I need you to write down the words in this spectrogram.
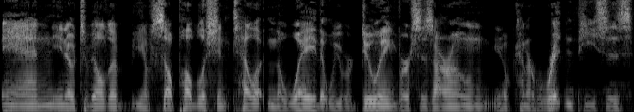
And, you know, to be able to, you know, self publish and tell it in the way that we were doing versus our own, you know, kind of written pieces.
